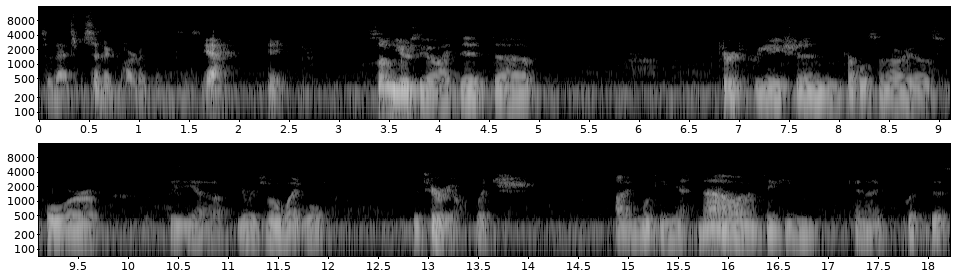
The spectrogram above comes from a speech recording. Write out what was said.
So that specific part of the Nexus. Yeah. Hey, some years ago, I did uh, character creation, a couple of scenarios for the uh, the original White Wolf material, which I'm looking at now, and I'm thinking, can I put this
